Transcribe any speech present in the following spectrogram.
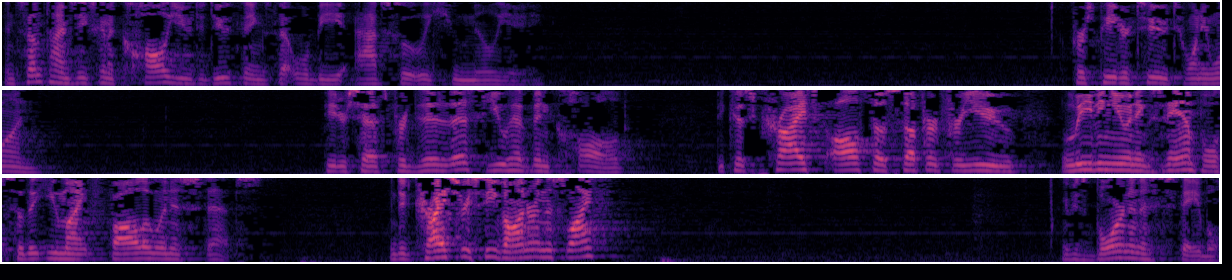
And sometimes He's going to call you to do things that will be absolutely humiliating. 1 Peter 2:21 Peter says, "For this you have been called, because Christ also suffered for you, leaving you an example so that you might follow in his steps." And did Christ receive honor in this life? He was born in a stable,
